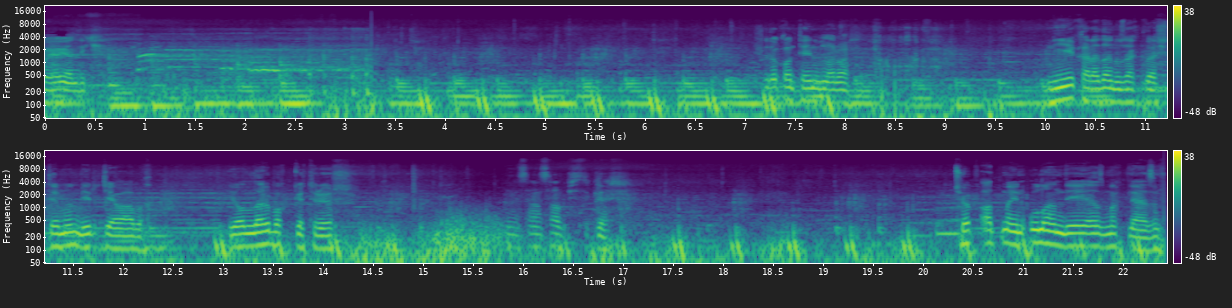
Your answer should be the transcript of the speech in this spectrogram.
Disko'ya geldik. Şurada konteynerlar var. Niye karadan uzaklaştığımın bir cevabı. Yolları bok götürüyor. İnsansal pislikler. Çöp atmayın ulan diye yazmak lazım.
